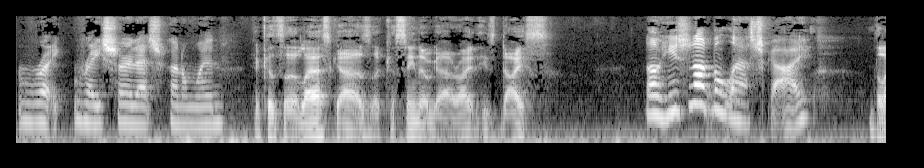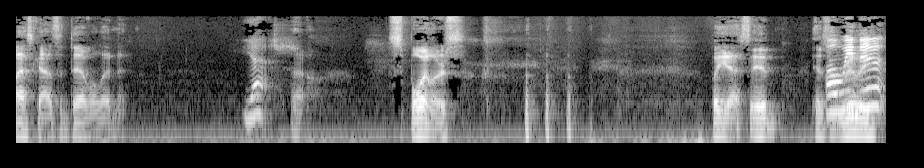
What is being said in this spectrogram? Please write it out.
ra- racer that's gonna win. Because the last guy is a casino guy, right? He's dice. No, he's not the last guy. The last guy's the devil, isn't it? Yes. Oh. Spoilers. but yes, it is Oh, we didn't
